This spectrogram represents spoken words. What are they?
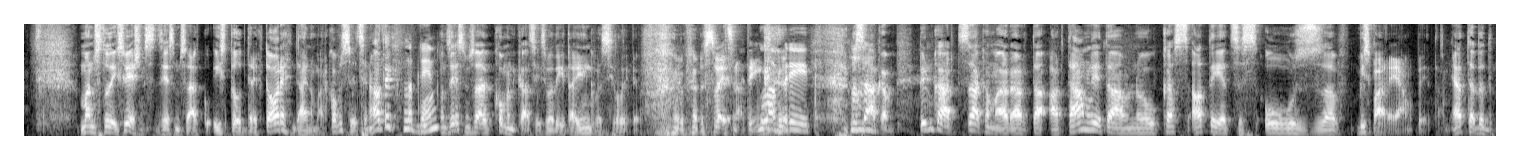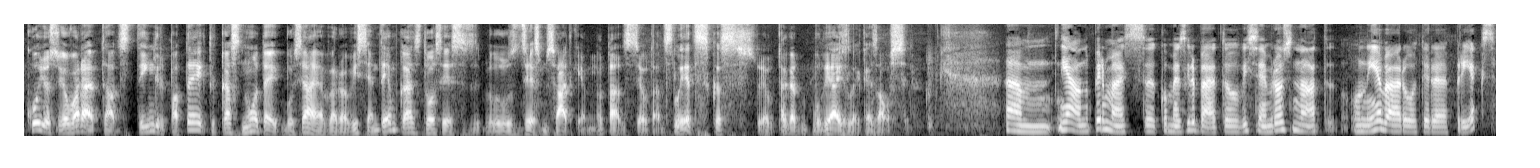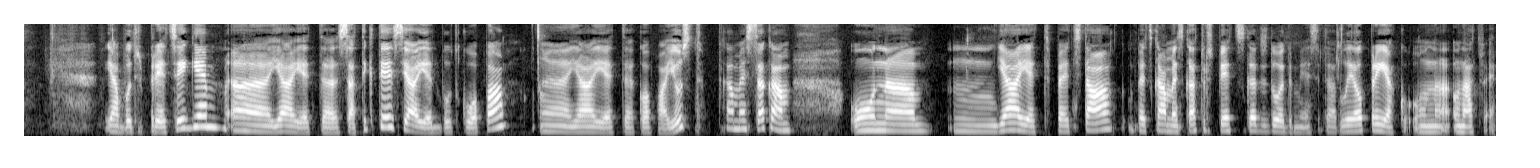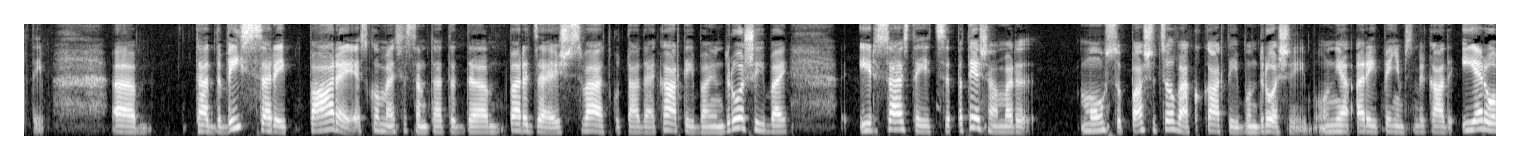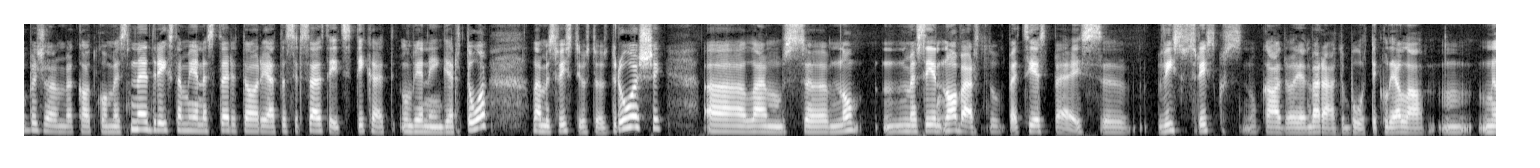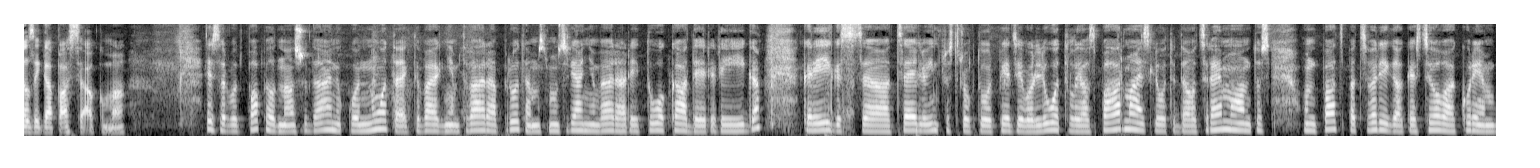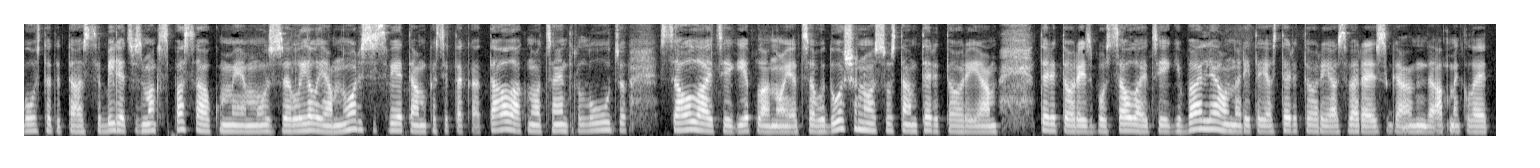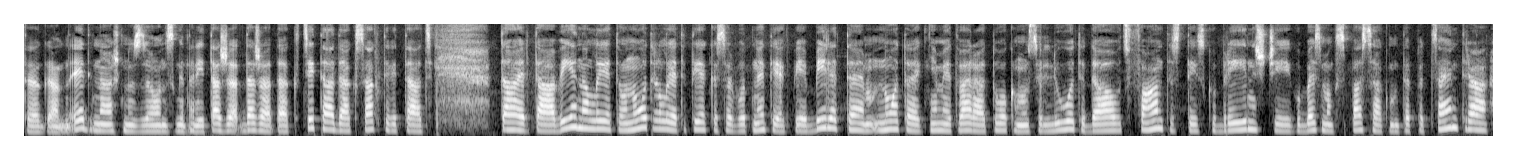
Manas studijas viesnes - dziesmu svētku izpildu direktore Daina Markova. Sveicināti! Labdien! Un dziesmu svētku komunikācijas vadītāja Inga Vasiljeva. Sveicināti! Inga. Labrīt! nu, sākam. Pirmkārt, sākam ar, ar, tā, ar tām lietām, nu, kas attiecas uz uh, vispārējām lietām. Ja? Tad, ko jūs jau varētu tādu stingri pateikt, kas noteikti būs jāievēro visiem tiem, kas dosies uz dziesmu svētkiem? Nu, tādas jau tādas lietas, kas jau tagad būtu jāizliek aiz ausīm. Um, jā, nu, pirmais, ko mēs gribētu visiem rosināt un ievērot, ir eh, prieks. Jābūt priecīgiem, uh, jāiet uh, satikties, jāiet būt kopā, uh, jāiet kopā just, kā mēs sakām. Un mm, jāiet pēc tā, pēc kā mēs katrus piecus gadus dodamies, ir tāda liela prieku un, un atvērtība. Tad viss arī pārējais, ko mēs esam tātad paredzējuši svētku tādai kārtībai un drošībai, ir saistīts patiešām ar mūsu pašu cilvēku kārtību un drošību. Un, ja arī, pieņemsim, ir kādi ierobežojumi vai kaut ko mēs nedrīkstam ienest teritorijā, tas ir saistīts tikai un vienīgi ar to, lai mēs visi justos droši, uh, lai mums, uh, nu, mēs novērstu pēc iespējas uh, visus riskus, nu, kādu vien varētu būt tik lielā, m, milzīgā pasākumā. Es varbūt papildināšu Dainu, ko noteikti vajag ņemt vērā. Protams, mums ir jāņem vērā arī to, kāda ir Rīga, ka Rīgas ceļu infrastruktūra piedzīvo ļoti liels pārmaiņas, ļoti daudz remontus, un pats pats svarīgākais cilvēki, kuriem būs tās biļetes uz maksas pasākumiem, uz lielajām norises vietām, kas ir tā tālāk no centra, lūdzu, saulaicīgi ieplānojiet savu došanos uz tām teritorijām. Teritorijas būs saulaicīgi vaļā, un arī tajās teritorijās varēs gan apmeklēt gan ēdināšanas zonas, gan arī tā daža, dažādākas, citādākas aktivitātes. Tā ir tā viena lieta, un otra lieta tie, kas varbūt netiek pie biļetēm, noteikti ņemiet vērā to, ka mums ir ļoti daudz fantastisku, brīnišķīgu bezmaksas pasākumu tepat centrā,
